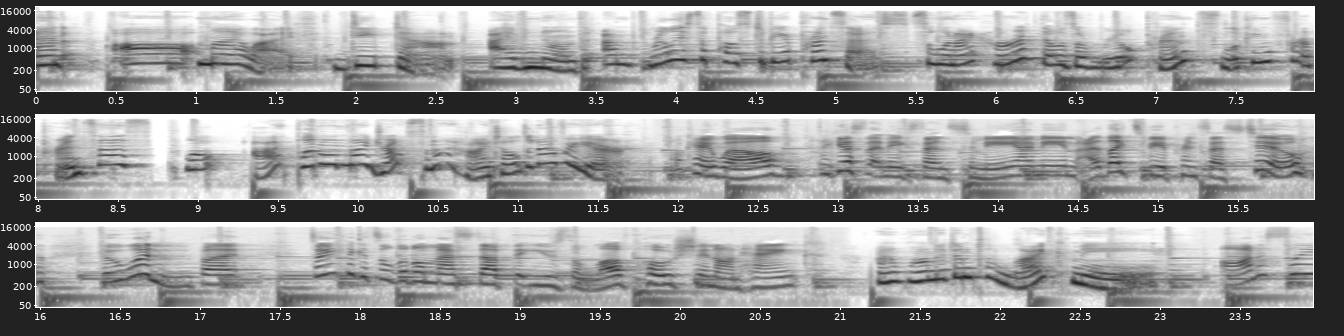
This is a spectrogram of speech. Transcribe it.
And all my life, deep down, I've known that I'm really supposed to be a princess. So when I heard there was a real prince looking for a princess, well, I put on my dress and I hightailed it over here. Okay, well, I guess that makes sense to me. I mean, I'd like to be a princess too. Who wouldn't? But don't you think it's a little messed up that you used the love potion on Hank? I wanted him to like me. Honestly,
